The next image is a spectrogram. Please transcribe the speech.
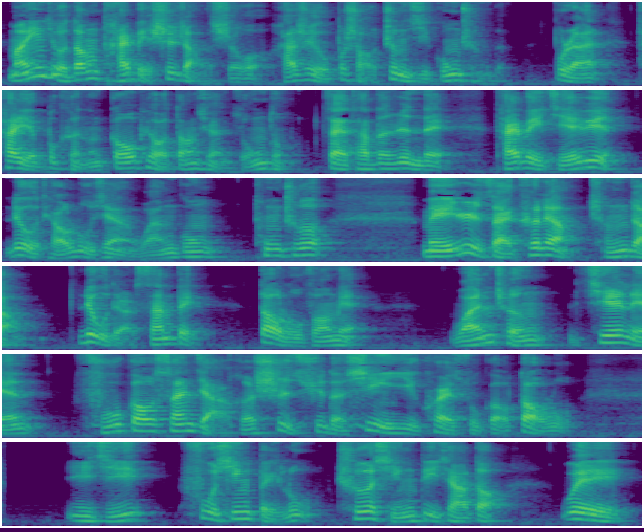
马英九当台北市长的时候，还是有不少政绩工程的，不然他也不可能高票当选总统。在他的任内，台北捷运六条路线完工通车，每日载客量成长六点三倍。道路方面，完成接连福高三甲和市区的信义快速高道路，以及复兴北路车行地下道。为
